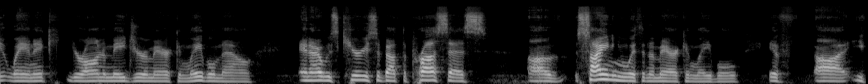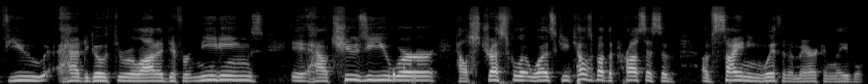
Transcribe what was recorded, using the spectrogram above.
Atlantic, you're on a major American label now, and I was curious about the process of signing with an American label. If uh, if you had to go through a lot of different meetings, it, how choosy you were, how stressful it was. Can you tell us about the process of of signing with an American label?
